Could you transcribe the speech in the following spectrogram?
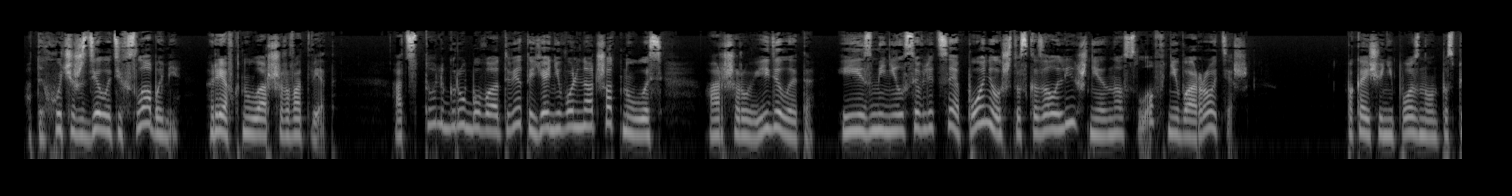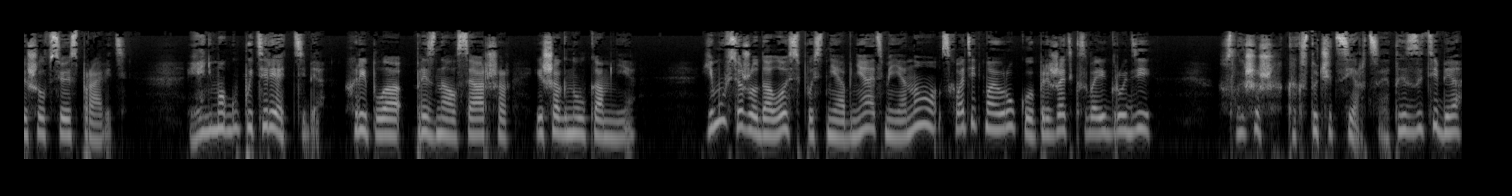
«А ты хочешь сделать их слабыми?» — рявкнул Аршер в ответ. От столь грубого ответа я невольно отшатнулась. Аршер увидел это и изменился в лице, понял, что сказал лишнее, но слов не воротишь. Пока еще не поздно, он поспешил все исправить. «Я не могу потерять тебя», — хрипло признался Аршер и шагнул ко мне. Ему все же удалось, пусть не обнять меня, но схватить мою руку и прижать к своей груди. «Слышишь, как стучит сердце? Это из-за тебя.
